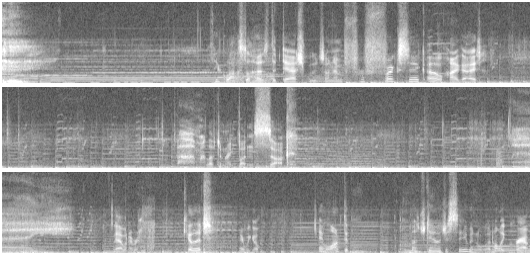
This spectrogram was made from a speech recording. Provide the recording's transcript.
I think Locke still has the dash boots on him. For frick's sake. Oh, hi guys. Ah, my left and right buttons suck. Hey. Yeah, whatever. Kill it. There we go. Hey, Locke did much damage as Sabin would. Holy crap.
